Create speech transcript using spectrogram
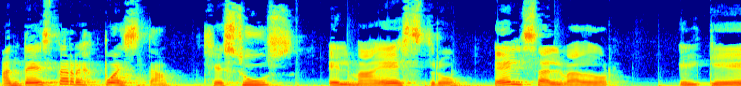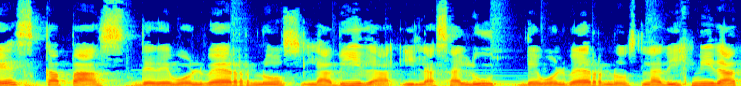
Ante esta respuesta, Jesús, el Maestro, el Salvador, el que es capaz de devolvernos la vida y la salud, devolvernos la dignidad,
